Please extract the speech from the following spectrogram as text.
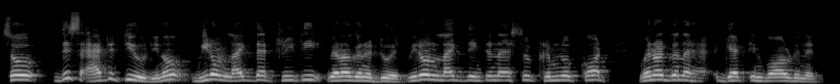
So, this attitude, you know, we don't like that treaty, we're not going to do it. We don't like the International Criminal Court, we're not going to get involved in it.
